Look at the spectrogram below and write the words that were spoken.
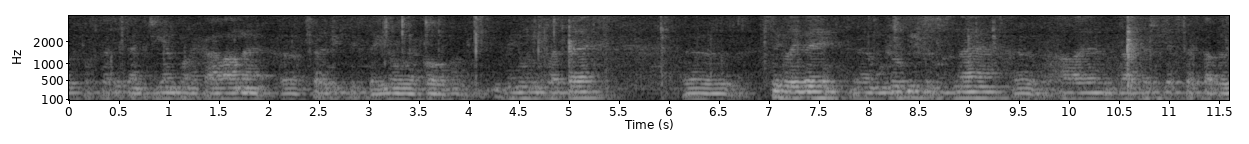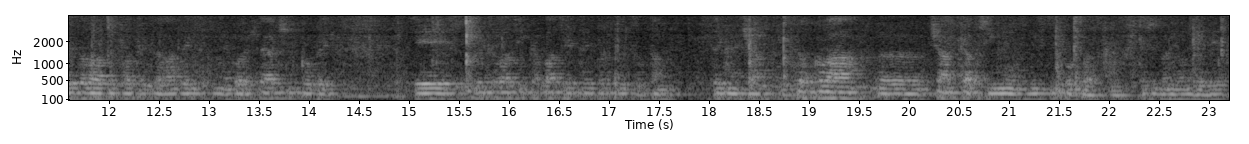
v podstatě ten příjem ponecháváme v predikci stejnou jako v minulých letech. Ty vlivy můžou být různé, ale dá se říct, že se stabilizoval poplatek za lázeňský nebo rekreační pobyt. I ubytovací kapacity, protože jsou tam stejné částky. Celková částka příjmu z místních poplatků 4 miliony 900.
